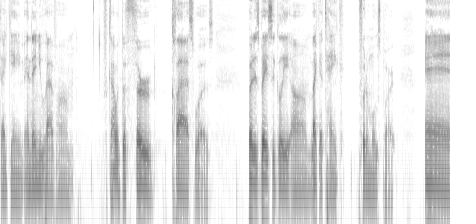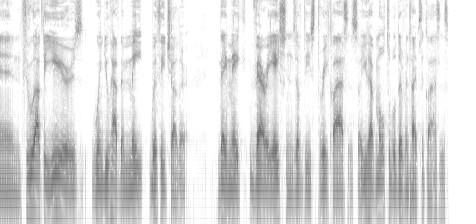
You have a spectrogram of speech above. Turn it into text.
that game. And then you have um, I forgot what the third class was, but it's basically um, like a tank for the most part. And throughout the years, when you have the mate with each other, they make variations of these three classes. So you have multiple different types of classes.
